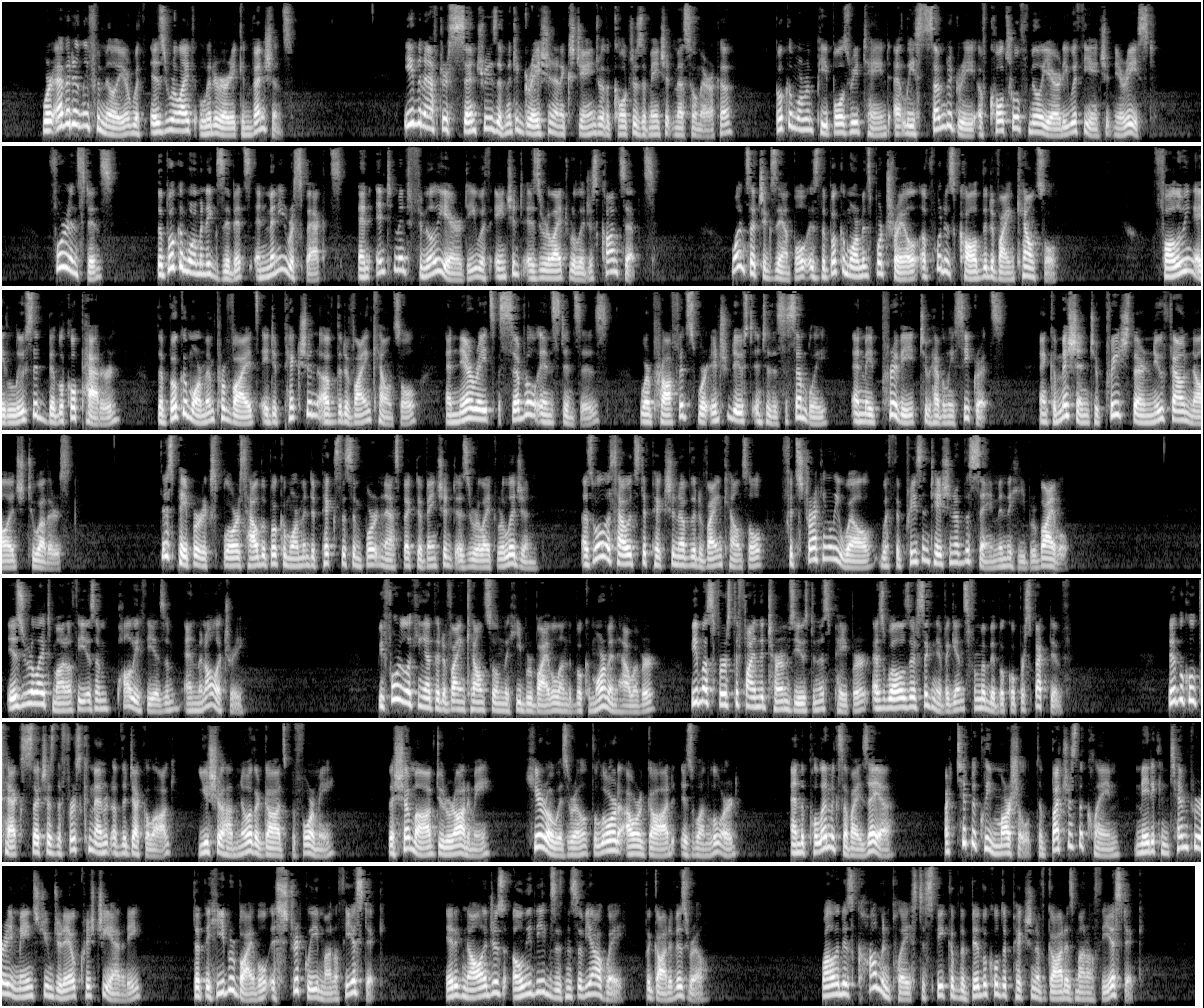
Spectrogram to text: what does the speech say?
were evidently familiar with Israelite literary conventions. Even after centuries of integration and exchange with the cultures of ancient Mesoamerica, Book of Mormon peoples retained at least some degree of cultural familiarity with the ancient Near East. For instance, the Book of Mormon exhibits, in many respects, an intimate familiarity with ancient Israelite religious concepts. One such example is the Book of Mormon's portrayal of what is called the Divine Council. Following a lucid biblical pattern, the Book of Mormon provides a depiction of the Divine Council and narrates several instances where prophets were introduced into this assembly and made privy to heavenly secrets, and commissioned to preach their new found knowledge to others. This paper explores how the Book of Mormon depicts this important aspect of ancient Israelite religion, as well as how its depiction of the divine council fits strikingly well with the presentation of the same in the Hebrew Bible. Israelite monotheism, polytheism, and monolatry. Before looking at the divine council in the Hebrew Bible and the Book of Mormon, however, we must first define the terms used in this paper as well as their significance from a biblical perspective. Biblical texts such as the first commandment of the Decalogue, You shall have no other gods before me, the Shema of Deuteronomy, Hear, O Israel, the Lord our God is one Lord, and the polemics of Isaiah, are typically marshaled to buttress the claim made in contemporary mainstream Judeo Christianity that the Hebrew Bible is strictly monotheistic. It acknowledges only the existence of Yahweh, the God of Israel. While it is commonplace to speak of the biblical depiction of God as monotheistic,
